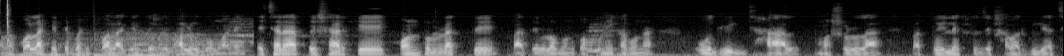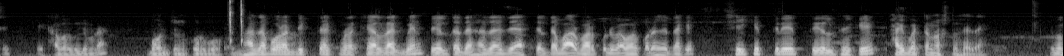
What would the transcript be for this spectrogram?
আমরা কলা খেতে পারি। কলা কিন্তু আমাদের ভালো ঘুম আনে। এছাড়া প্রেশারকে কন্ট্রোল রাখতে পাতে লবণ কখনোই খাব না। অধিক ঝাল, মশলা বা তৈলাক্ত যে খাবারগুলি আছে, এই খাবারগুলি আমরা বর্জন করব। ভাজা পড়ার দিকটা আপনারা খেয়াল রাখবেন, তেলটা দেখা যায় যে এক তেলটা বারবার করে ব্যবহার করা হয়ে থাকে, সেই ক্ষেত্রে তেল থেকে ফাইবারটা নষ্ট হয়ে যায় এবং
